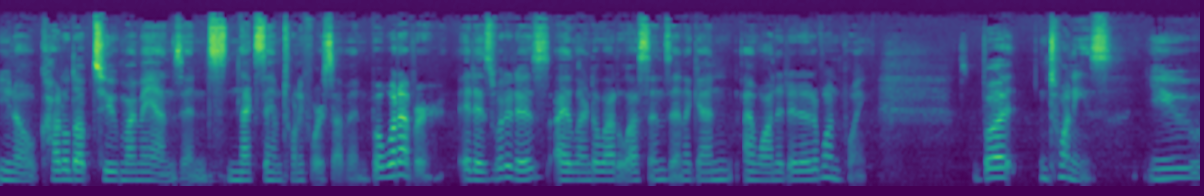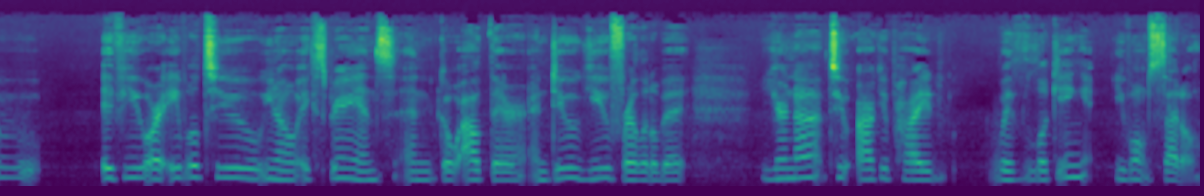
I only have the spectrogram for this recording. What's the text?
you know, cuddled up to my man's and next to him 24 7. But whatever. It is what it is. I learned a lot of lessons, and again, I wanted it at one point. But in 20s, you, if you are able to, you know, experience and go out there and do you for a little bit, you're not too occupied with looking. You won't settle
